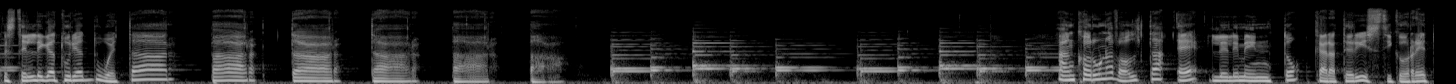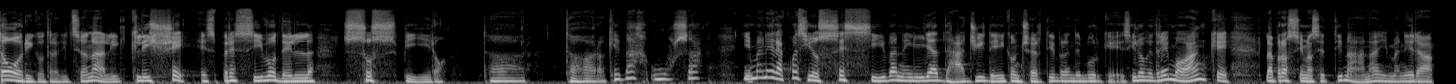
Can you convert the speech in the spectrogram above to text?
Queste legature a due, tar, par, tar, tar, par, pa. Ancora una volta è l'elemento caratteristico, retorico, tradizionale, il cliché espressivo del sospiro. Tar, tar, che Bach usa in maniera quasi ossessiva negli adagi dei concerti brandeburghesi. Lo vedremo anche la prossima settimana in maniera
